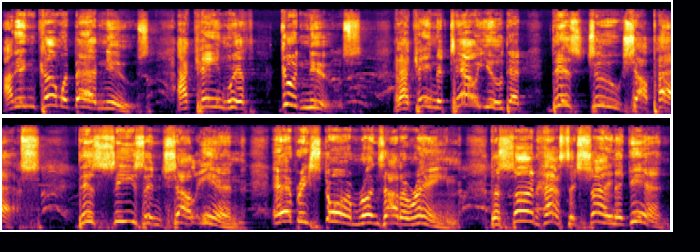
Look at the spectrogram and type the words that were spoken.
I didn't come with bad news, I came with good news. And I came to tell you that this too shall pass. This season shall end. Every storm runs out of rain. The sun has to shine again.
